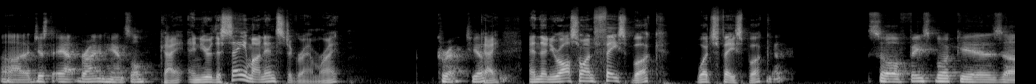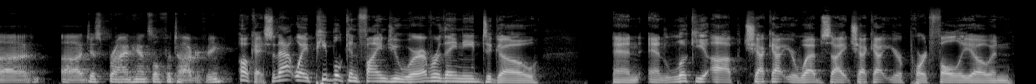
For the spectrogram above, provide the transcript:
Uh, just at Bryan Hansel. Okay. And you're the same on Instagram, right? Correct. Yeah. Okay. And then you're also on Facebook. What's Facebook? Yep. So Facebook is uh, uh, just Bryan Hansel Photography. Okay. So that way people can find you wherever they need to go and and look you up, check out your website, check out your portfolio and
